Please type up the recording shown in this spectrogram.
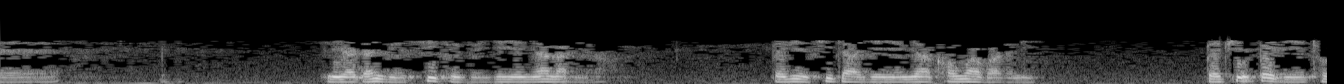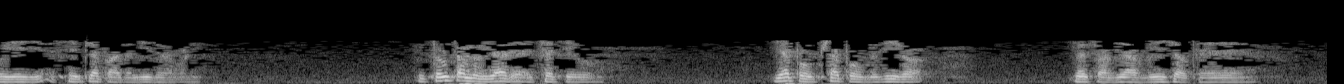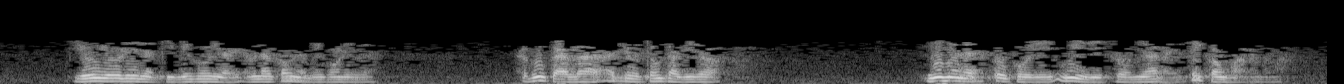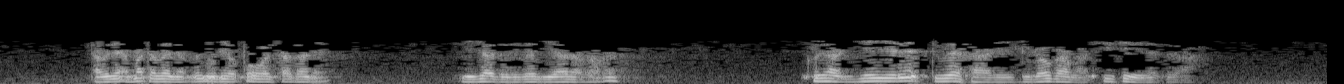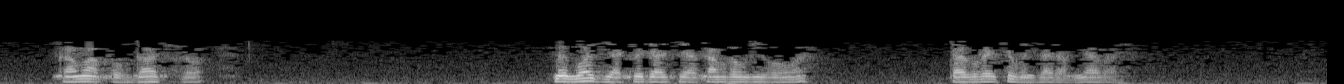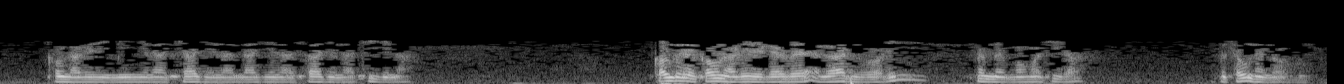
နေရာတိုင်းတွင်ရှိသူတွင်ရေရင်များလာပြီတော့တပြည့်ရှိကြရေရင်များခေါင်းပါပါသနည်းတဖြစ်ပိတ်ရင်ထိုရေရင်အစဉ်ပြတ်ပါသနည်းဆိုတာပေါ့လေဒီသုံးသပ်လို့ရတဲ့အချက်တွေကိုရပ်ပုံဖြတ်ပုံမသိတော့ မြတ်စွာဘုရားလေးလျှောက်တယ်ရိုးရိုးလေးနဲ့ဒီမိကုန်းကြီးရတယ်အမှန်ကောင်းတဲ့မိကုန်းလေးပဲအခုကာလအဲ့လိုသုံးသပ်ပြီးတော့မိကျတဲ့ပုဂ္ဂိုလ်ကြီးဥယျာဉ်ကြီးတော်များလာရင်သိကောင်းပါလားဒါပေမဲ့အမှတ်တမဲ့နဲ့ဘုရားပြောပေါ်ဝဆသာနဲ့ဒီကြသူတွေပဲကြည်ရတာပါပဲခုနရေရေနဲ့တူတဲ့ခါကြီးဒီလောကမှာရှိရှိနေတယ်ဆိုတာ ကာမပုံသားဆိုတော့မမောစရာတွေ့တာစရာကာမဂုဏ်တွေဘုံဒါကိုပဲစိတ်ဝင်စားတာများပါတယ်ခေါင်းလာလေးမြင်မြင်လားရှားကျင်လားနားကျင်လားစားကျင်လားထိကျင်လားကောင်းတဲ့ကောင်းလာလေးလည်းပဲအလားတူပါလိမမဲ့မောမရှိတာမဆုံးနိုင်တော့ဘူး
